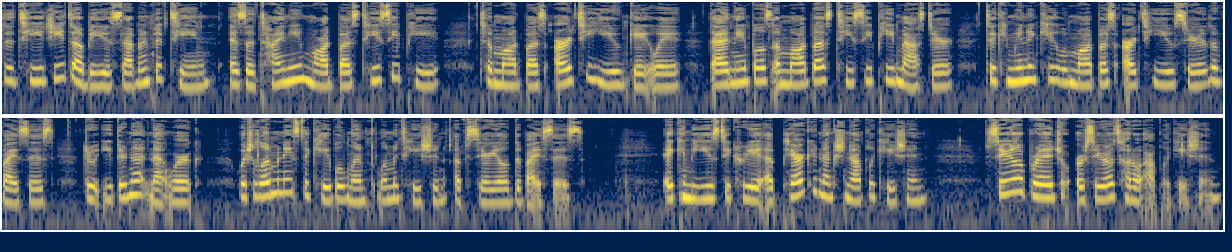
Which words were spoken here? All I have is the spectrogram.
The TGW715 is a tiny Modbus TCP to Modbus RTU gateway that enables a Modbus TCP master to communicate with Modbus RTU serial devices through Ethernet network, which eliminates the cable length limitation of serial devices. It can be used to create a pair connection application, serial bridge, or serial tunnel application.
